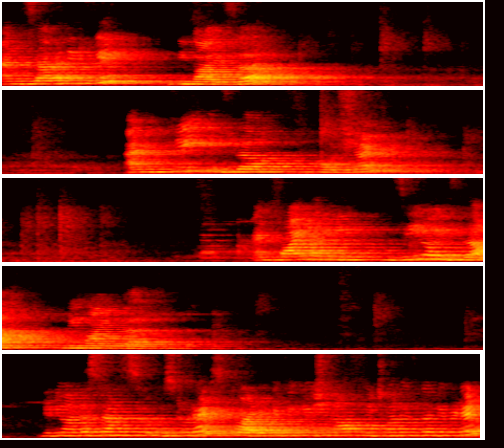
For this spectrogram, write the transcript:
And 7 is the divisor. And 3 is the quotient. And finally 0 is the remainder. Did you understand students to identification of which one is the dividend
